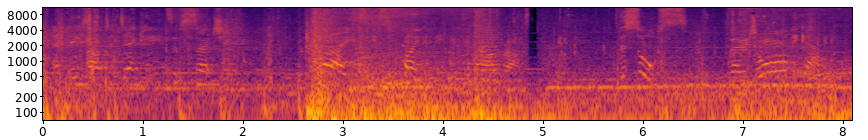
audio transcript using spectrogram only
And later, after decades of searching, the prize is finally in our grasp. The source, where it all began.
